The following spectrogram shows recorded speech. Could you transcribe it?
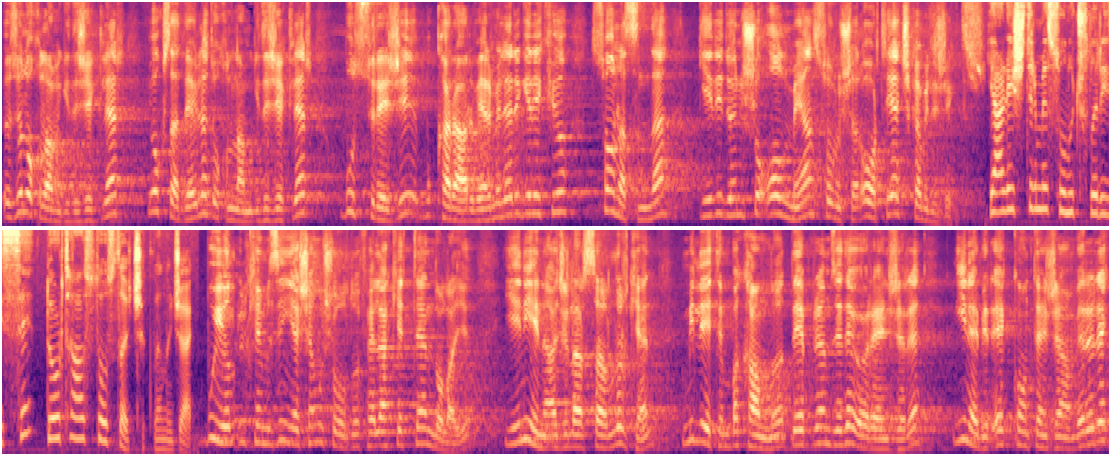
özel okula mı gidecekler yoksa devlet okuluna mı gidecekler? Bu süreci, bu kararı vermeleri gerekiyor. Sonrasında geri dönüşü olmayan sonuçlar ortaya çıkabilecektir. Yerleştirme sonuçları ise 4 Ağustos'ta açıklanacak. Bu yıl ülkemizin yaşamış olduğu felaketten dolayı yeni yeni acılar sarılırken Milli Eğitim Bakanlığı depremzede öğrencilere yine bir ek kontenjan vererek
